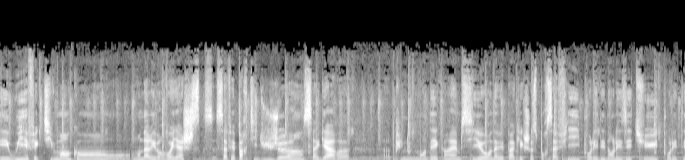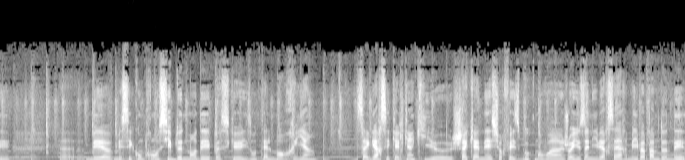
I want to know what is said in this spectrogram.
Et oui, effectivement, quand on arrive en voyage, ça fait partie du jeu. Hein. Sagar euh, a pu nous demander quand même si on n'avait pas quelque chose pour sa fille, pour l'aider dans les études, pour l'aider. Euh, mais, euh, mais c'est compréhensible de demander parce qu'ils ont tellement rien. Sagar, c'est quelqu'un qui, chaque année, sur Facebook, m'envoie un joyeux anniversaire, mais il va pas me donner,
